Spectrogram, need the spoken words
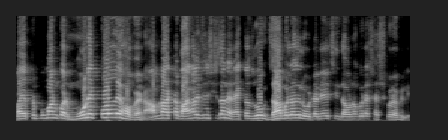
ভাই আপনি প্রমাণ করেন মনে করলে হবে না। আমরা একটা বাঙালি জিনিস জানেন? একটা লোক যা বলে দিল ওটা নিয়ে চিন্তা ভাবনা করে শেষ করে ফেলি।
